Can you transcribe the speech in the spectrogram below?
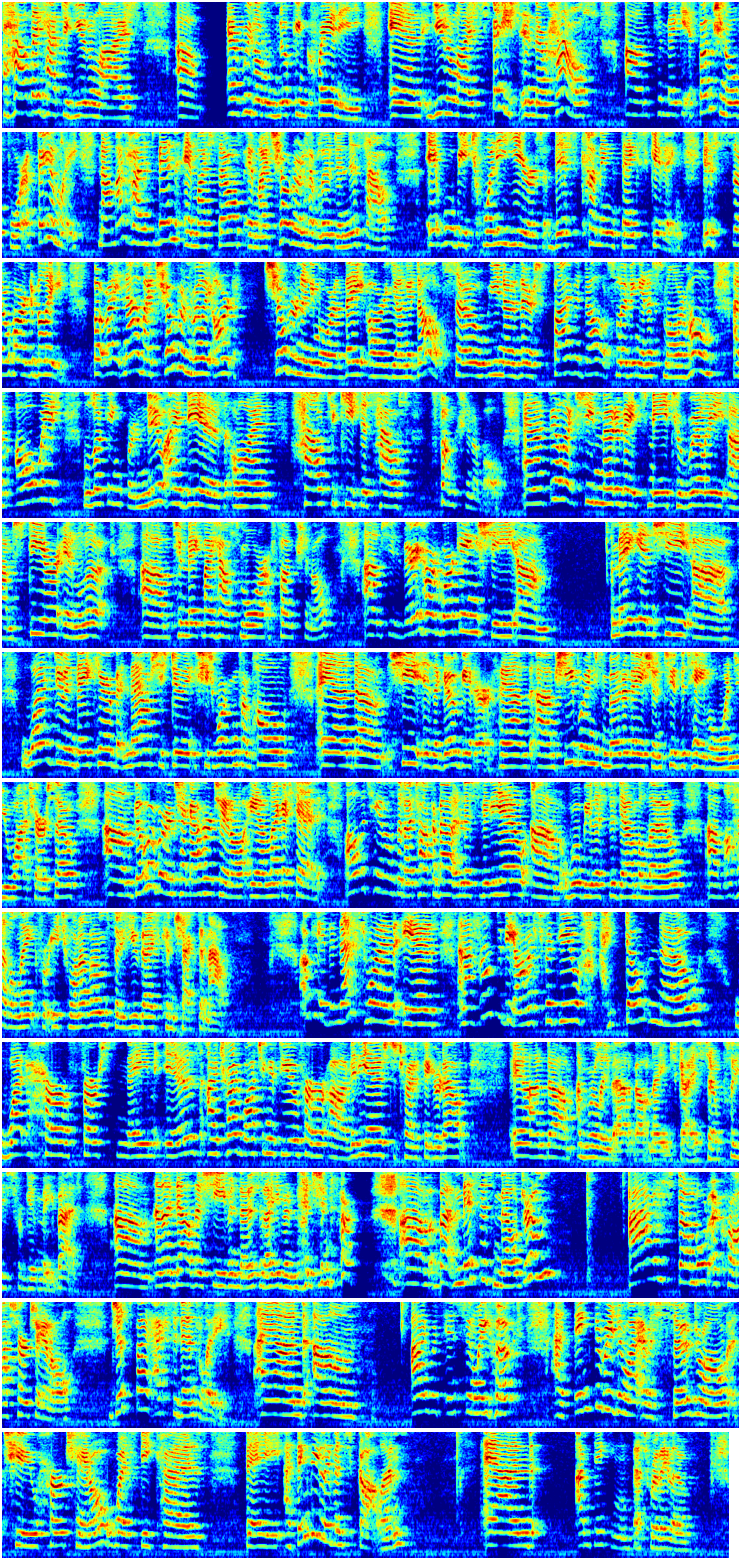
how they have to utilize um, every little nook and cranny and utilize space in their house um, to make it functional for a family. Now my husband and myself and my children have lived in this house it will be 20 years this coming Thanksgiving. It is so hard to believe. But right now, my children really aren't children anymore. They are young adults. So, you know, there's five adults living in a smaller home. I'm always looking for new ideas on how to keep this house functionable. And I feel like she motivates me to really um, steer and look um, to make my house more functional. Um, she's very hardworking. She um, Megan, she uh, was doing daycare, but now she's doing, she's working from home, and um, she is a go-getter, and um, she brings motivation to the table when you watch her. So um, go over and check out her channel, and like I said, all the channels that I talk about in this video um, will be listed down below. Um, I'll have a link for each one of them, so you guys can check them out. Okay, the next one is, and I have to be honest with you, I don't know what her first name is. I tried watching a few of her uh, videos to try to figure it out and um, I'm really bad about names guys so please forgive me but um, and I doubt that she even knows that I even mentioned her um, but Mrs. Meldrum I stumbled across her channel just by accidentally. And um, I was instantly hooked. I think the reason why I was so drawn to her channel was because they, I think they live in Scotland and I'm thinking that's where they live.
